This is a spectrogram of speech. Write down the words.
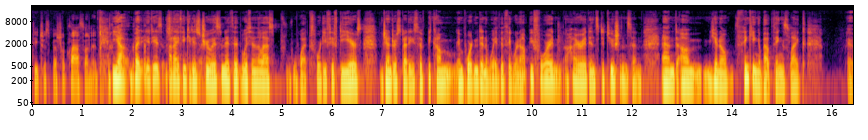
teach a special class on it. yeah, but it is, but I think it is true, isn't it, that within the last, what, 40, 50 years, gender studies have become important in a way that they were not before in higher ed institutions. And, and um, you know, thinking about things like uh,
